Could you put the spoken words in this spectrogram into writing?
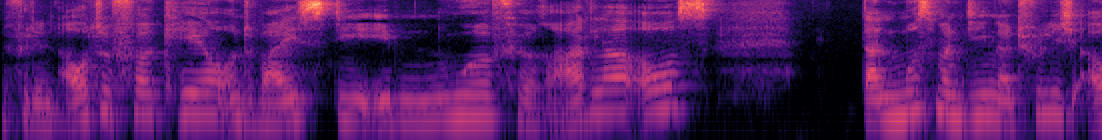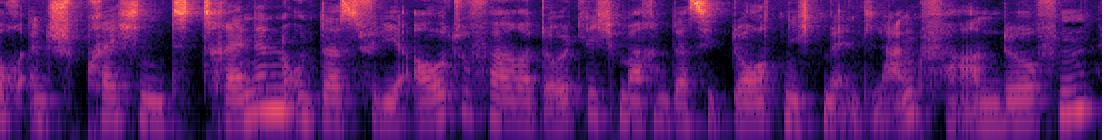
für den Autoverkehr und weist die eben nur für Radler aus dann muss man die natürlich auch entsprechend trennen und das für die Autofahrer deutlich machen, dass sie dort nicht mehr entlangfahren dürfen.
